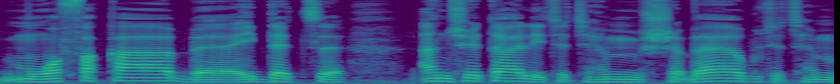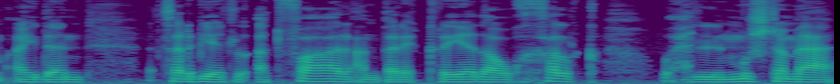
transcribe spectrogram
موفقة بعدة أنشطة اللي تتهم الشباب وتتهم أيضا تربية الأطفال عن طريق الرياضة وخلق واحد المجتمع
